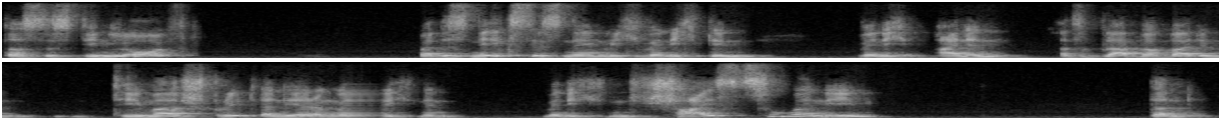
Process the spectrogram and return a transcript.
dass das Ding läuft. Weil das nächste ist nämlich, wenn ich den, wenn ich einen, also bleib mal bei dem Thema Spriternährung, wenn ich einen, wenn ich einen Scheiß zu mir nehme, dann,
